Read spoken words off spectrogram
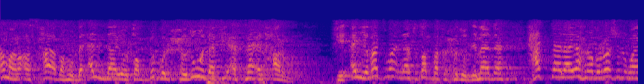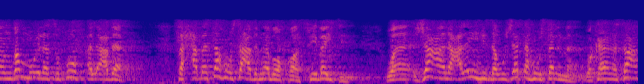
أمر أصحابه بألا يطبقوا الحدود في أثناء الحرب. في أي غزوة لا تطبق الحدود. لماذا؟ حتى لا يهرب الرجل وينضم إلى صفوف الأعداء. فحبسه سعد بن أبي وقاص في بيته. وجعل عليه زوجته سلمى وكان سعد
